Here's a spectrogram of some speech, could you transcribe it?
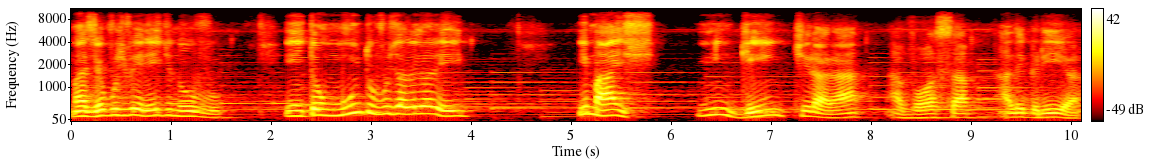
Mas eu vos verei de novo, e então muito vos alegrarei. E mais, ninguém tirará a vossa alegria.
